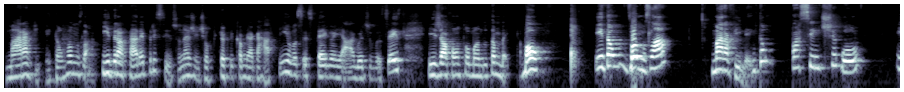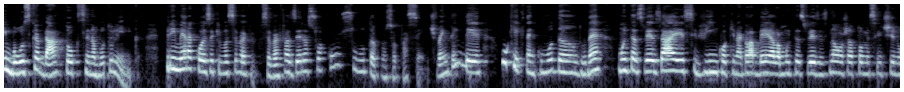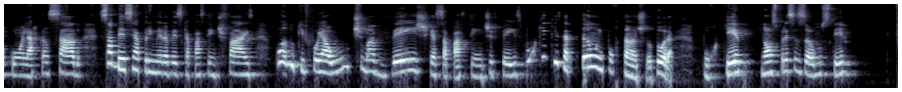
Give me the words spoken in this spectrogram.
Maravilha. Então vamos lá. Hidratar é preciso, né, gente? Eu fico aqui com a minha garrafinha, vocês pegam a água de vocês e já vão tomando também, tá bom? Então vamos lá? Maravilha. Então, o paciente chegou em busca da toxina botulínica. Primeira coisa que você vai, você vai fazer é a sua consulta com o seu paciente, vai entender o que está incomodando, né? Muitas vezes, ah, esse vinco aqui na glabela, muitas vezes, não, já estou me sentindo com o olhar cansado. Saber se é a primeira vez que a paciente faz, quando que foi a última vez que essa paciente fez. Por que, que isso é tão importante, doutora? Porque nós precisamos ter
